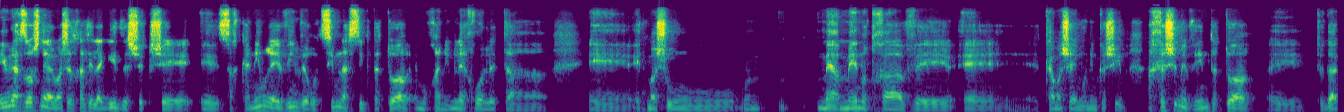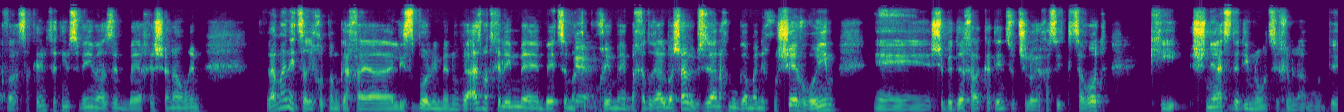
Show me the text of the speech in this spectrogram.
אם נחזור שנייה למה שהתחלתי להגיד, זה שכששחקנים רעבים ורוצים להשיג את התואר, הם מוכנים לאכול את, ה, אה, את מה שהוא מאמן אותך וכמה שהאימונים קשים. אחרי שמביאים את התואר, אה, אתה יודע, כבר השחקנים קצת נהיים שבעים, ואז הם אחרי שנה אומרים, למה אני צריך עוד פעם ככה לסבול ממנו? ואז מתחילים אה, בעצם כן. החיכוכים אה, בחדרי הלבשה, ובשביל זה אנחנו גם, אני חושב, רואים אה, שבדרך כלל הקדנציות שלו יחסית קצרות, כי שני הצדדים לא מצליחים לעמוד אה,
